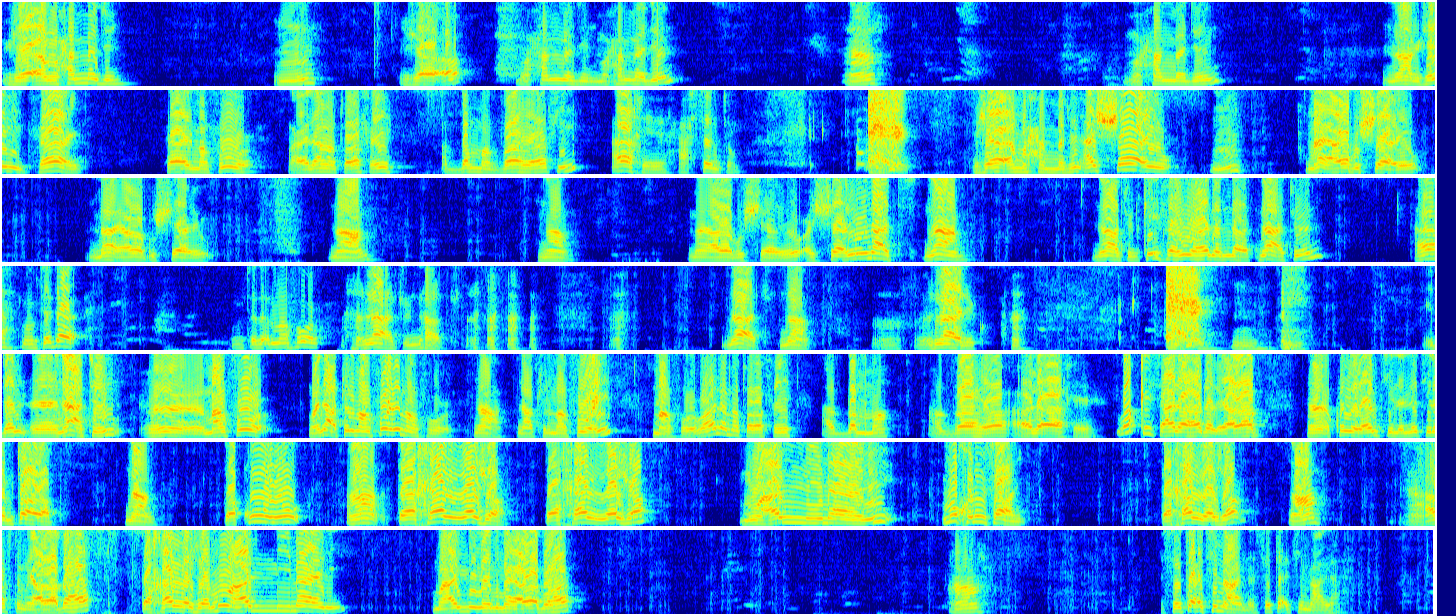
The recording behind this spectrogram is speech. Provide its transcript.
جاء محمد. جاء محمد. محمد. أه؟ محمد. نعم جيد. فاعل. فاعل مرفوع. وعلامة رفعه الضمة الظاهرة في آخره. أحسنتم. جاء محمد الشاعر. ما إعراب الشاعر؟ ما إعراب الشاعر؟ نعم. نعم. ما إعراب الشاعر؟ الشاعر نعت. نعم. نعت. كيف هو هذا النعت؟ نعت. آه مبتدأ. مبتدأ مرفوع. نعت. النعت نعت. نعم. ذلك. إذا آه، نعت آه، مرفوع ونعت المرفوع مرفوع نعم نعت المرفوع مرفوع وعلامة رفعه الضمة الظاهرة على آخره. وقس على هذا الإعراب آه، كل الأمثلة التي لم تعرب. نعم. تقول تخرج تخرج معلمان مخلصان. تخرج نعم عرفتم إعرابها؟ تخرج معلمان. معلمان ما إعرابها؟ آه. ستأتي معنا ستأتي معنا.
